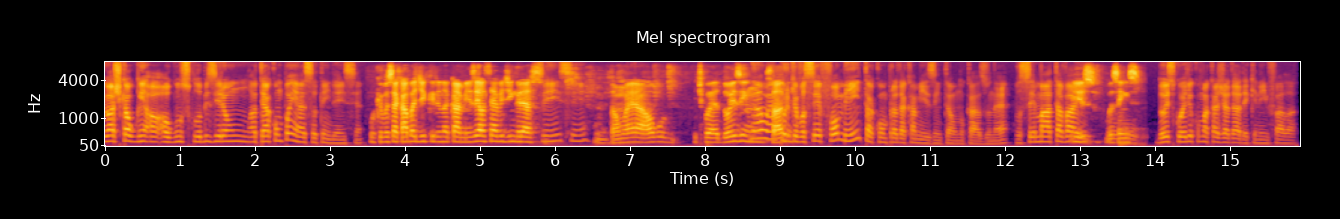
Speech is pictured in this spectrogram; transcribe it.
eu acho que alguém, alguns clubes irão até acompanhar essa tendência. Porque você acaba adquirindo a camisa e ela serve de ingresso. Sim, sim. Então é algo Tipo, é dois em um, Não, sabe? é porque você fomenta a compra da camisa, então, no caso, né? Você mata, vai. Isso, você. O... Dois coelhos com uma cajadada, que nem fala.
